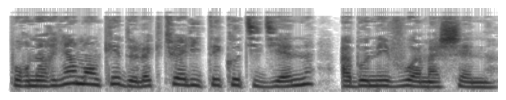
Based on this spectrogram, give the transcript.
Pour ne rien manquer de l'actualité quotidienne, abonnez-vous à ma chaîne.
